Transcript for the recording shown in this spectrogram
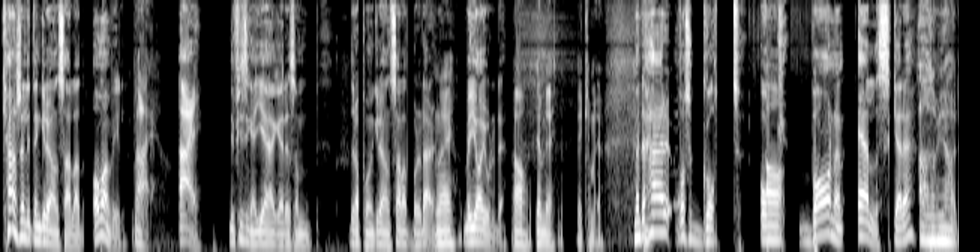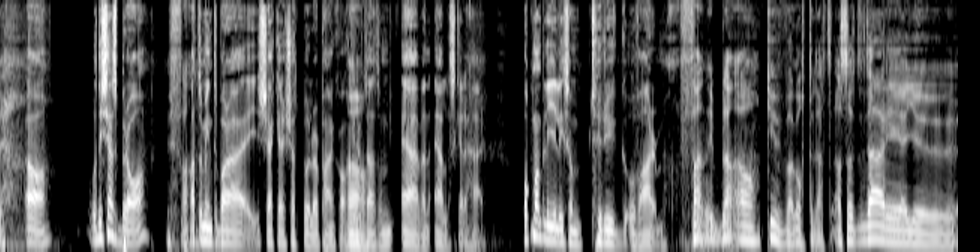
Kanske en liten grönsallad om man vill. Nej. Nej, det finns inga jägare som drar på en grönsallad på det där. Nej. Men jag gjorde det. Ja, det, det, kan man göra. Men det här var så gott och Ja. barnen älskar det. Ja, de gör det. Ja. Och det känns bra Fan. att de inte bara käkar köttbullar och pannkakor Ja. utan att de även älskar det här. Och man blir liksom trygg och varm. Fan, ibland, ja, gud vad gott det lät. Alltså det där är ju,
